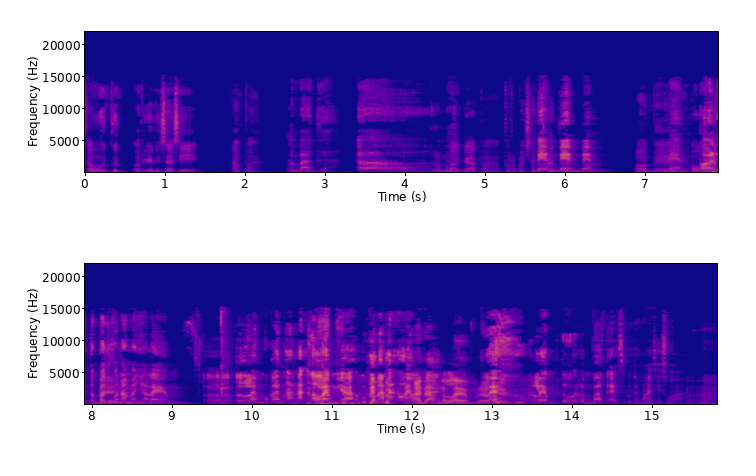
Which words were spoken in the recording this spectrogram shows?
kamu ikut organisasi apa lembaga eh lembaga apa permasyarakatan bem bem bem oh bem, Bem. oh Kalau di tempatku bem. namanya lem. Eh, lem bukan anak ngelem ya, bukan anak ngelem anak kan. ngelem berarti Lem, ya. lem tuh lembaga eksekutif mahasiswa. Ah,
